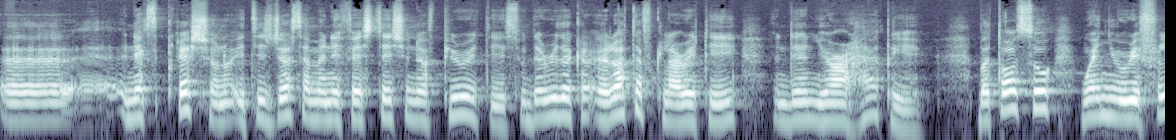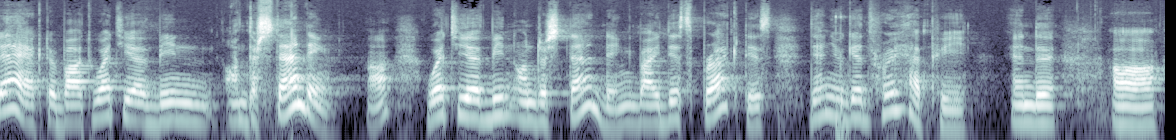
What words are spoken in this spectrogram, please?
an expression. It is just a manifestation of purity. So there is a, lot of clarity, and then you are happy. But also when you reflect about what you have been understanding uh, what you have been understanding by this practice, then you get very happy. And uh, uh,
